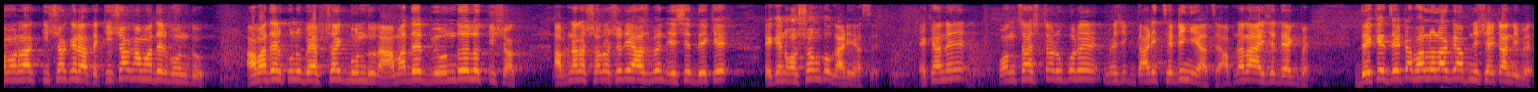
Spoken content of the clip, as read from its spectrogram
আমরা কৃষকের হাতে, কৃষক আমাদের বন্ধু। আমাদের কোনো ব্যবসায়িক বন্ধু না, আমাদের বন্ধু হলো কৃষক। আপনারা সরাসরি আসবেন, এসে দেখে এখানে অসংখ্য গাড়ি আছে। এখানে পঞ্চাশটার উপরে বেশি গাড়ি সেটিংই আছে, আপনারা এসে দেখবেন। দেখে যেটা ভালো লাগে আপনি সেটা নেবেন,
